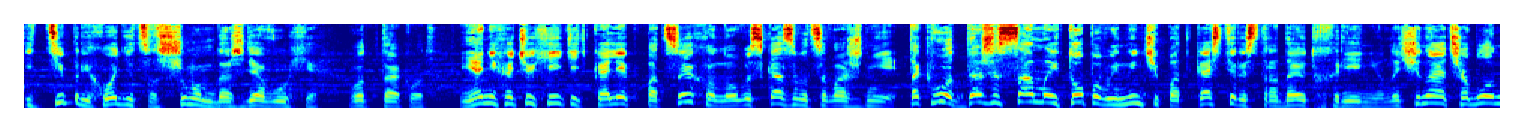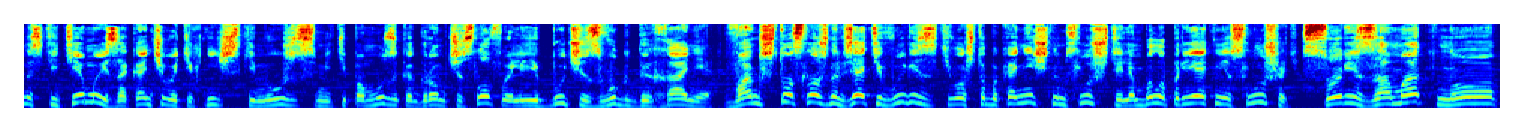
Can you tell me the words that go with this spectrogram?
Идти приходится с шумом дождя в ухе. Вот так вот. Я не хочу хейтить коллег по цеху, но высказываться важнее. Так вот, даже самые топовые нынче подкастеры страдают хренью. Начиная от шаблонности темы и заканчивая техническими ужасами типа музыка громче слов или ебучий звук дыхания. Вам что, сложно взять и вырезать его, чтобы конечным слушателям было приятнее слушать? Сори за мат, но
